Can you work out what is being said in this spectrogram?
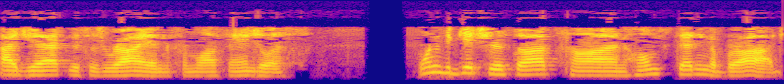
Hi, Jack. This is Ryan from Los Angeles. Wanted to get your thoughts on homesteading abroad.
